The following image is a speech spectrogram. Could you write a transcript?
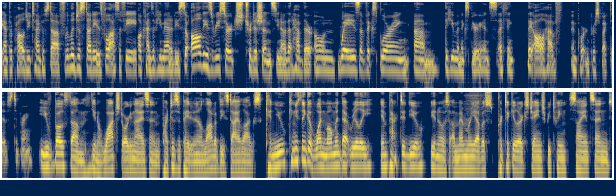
anthropology type of stuff, religious studies, philosophy, all kinds of humanities. So all these research traditions, you know, that have their own ways of exploring um, the human experience, I think they all have important perspectives to bring. You've both, um, you know, watched, organized, and participated in a lot of these dialogues. Can you can you think of one moment that really impacted you? You know, a memory of a particular exchange between science and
